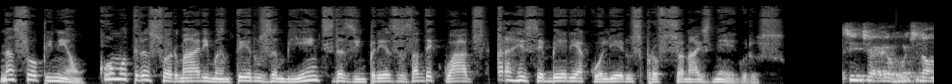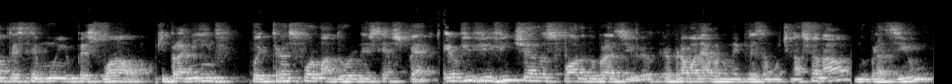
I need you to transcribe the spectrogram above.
Na sua opinião, como transformar e manter os ambientes das empresas adequados para receber e acolher os profissionais negros? Cíntia, eu vou te dar um testemunho pessoal que para mim foi transformador nesse aspecto. Eu vivi 20 anos fora do Brasil. Eu, eu, trabalhava numa empresa multinacional no Brasil.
